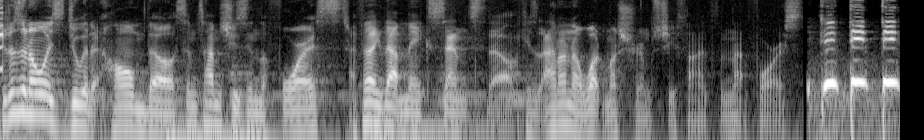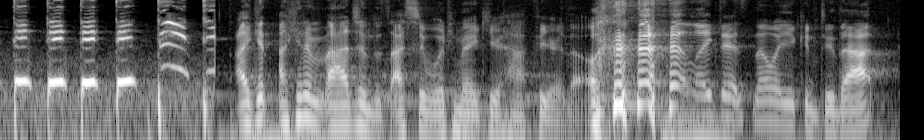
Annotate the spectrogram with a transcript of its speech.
She doesn't always do it at home though. Sometimes she's in the forest. I feel like that makes sense though, because I don't know what mushrooms she finds in that forest. I can I can imagine this actually would make you happier though. like there's no way you can do that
